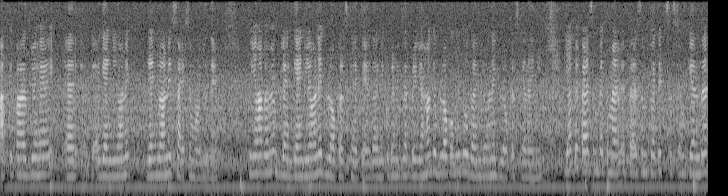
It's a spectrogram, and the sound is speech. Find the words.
आपके पास जो है गैंग्लियनिक गैंग्लियनिक साइड से मौजूद हैं। तो यहाँ पे हमें गैंग्लियनिक ब्लॉकर्स कहते हैं। अगर निकोटिनिक रिसेप्टर यहाँ के ब्लॉक होंगे तो वो गैंग्लियनिक ब्लॉकर्स कहलाएँगे। यहाँ पे पैरासिम्पैथ पैरासिम्पैथिक सिस्टम के अंदर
